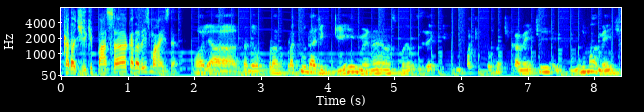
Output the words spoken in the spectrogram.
Cada dia que passa, cada vez mais, né? Olha, Tadeu, para a comunidade gamer, né, nós podemos dizer que impactou praticamente minimamente.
